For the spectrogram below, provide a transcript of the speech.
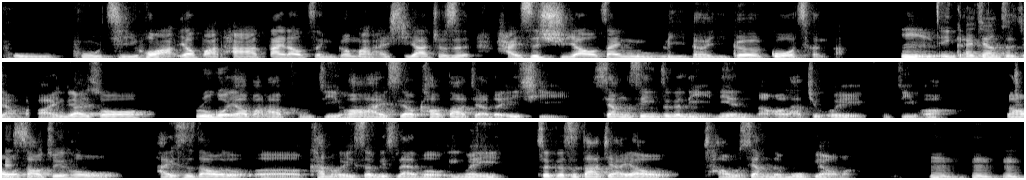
普普及化，要把它带到整个马来西亚，就是还是需要在努力的一个过程啊。嗯，应该这样子讲吧。应该说，如果要把它普及化，还是要靠大家的一起。相信这个理念，然后它就会普及化，然后到最后还是到呃看回 service level，因为这个是大家要朝向的目标嘛。嗯嗯嗯。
